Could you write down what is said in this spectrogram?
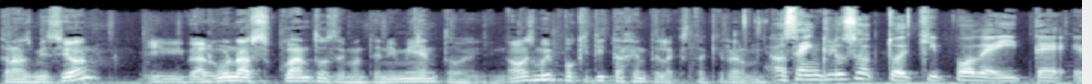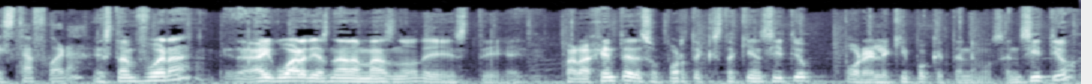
transmisión y algunos cuantos de mantenimiento. y- no, es muy poquitita gente la que está aquí realmente. O sea, incluso tu equipo de IT está fuera. Están fuera, hay guardias nada más, ¿no? De este, para gente de soporte que está aquí en sitio por el equipo que tenemos en sitio.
